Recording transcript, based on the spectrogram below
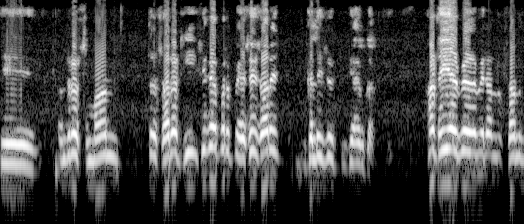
ਤੇ ਅੰਦਰੋਂ ਸਮਾਨ ਤਾਂ ਸਾਰਾ ਠੀਕ ਸੀਗਾ, ਪਰ ਪੈਸੇ ਸਾਰੇ ਗੱਲੇ ਚੋਂ ਗਾਇਬ ਕਰਤੇ 8000 ਰੁਪਏ ਦਾ ਮੇਰਾ ਨੁਕਸਾਨ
